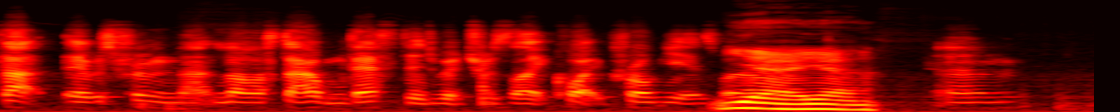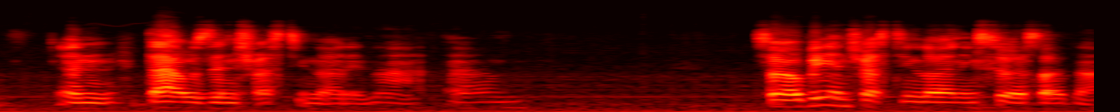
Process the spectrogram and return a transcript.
That it was from that last album Death did, which was like quite proggy as well. yeah, yeah. Um, and that was interesting learning that. Um, so it'll be interesting learning Suicide Note.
